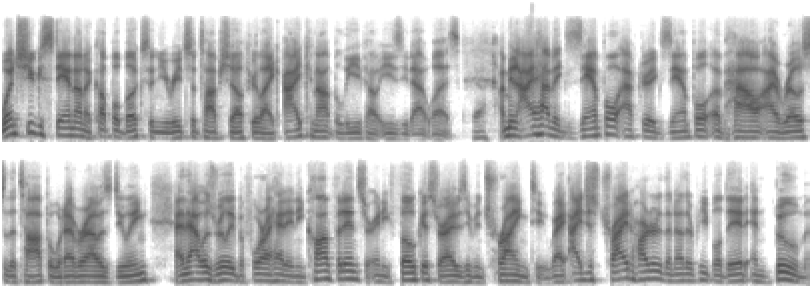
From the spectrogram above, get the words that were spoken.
once you stand on a couple books and you reach the top shelf, you're like, I cannot believe how easy that was. Yeah. I mean, I have example after example of how I rose to the top of whatever I was doing. And that was really before I had any confidence or any focus or I was even trying to, right? I just tried harder than other people did and boom,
